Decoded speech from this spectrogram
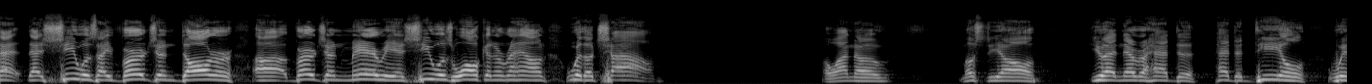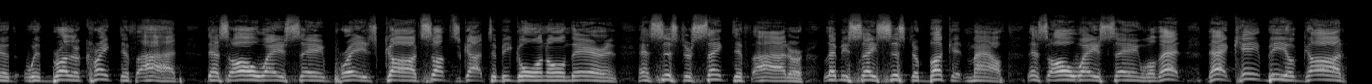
that, that she was a virgin daughter, uh, Virgin Mary, and she was walking around with a child. Oh, I know most of y'all, you had never had to had to deal with, with Brother Cranktified that's always saying, Praise God, something's got to be going on there. And, and Sister Sanctified, or let me say, Sister Bucket Mouth, that's always saying, Well, that, that can't be of God.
